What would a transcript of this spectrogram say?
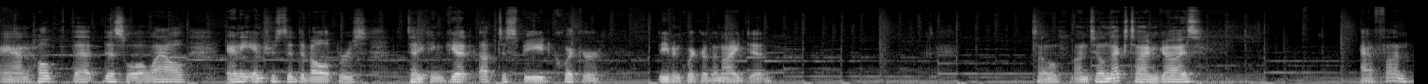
and hope that this will allow any interested developers to take and get up to speed quicker, even quicker than I did. So until next time guys, have fun.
